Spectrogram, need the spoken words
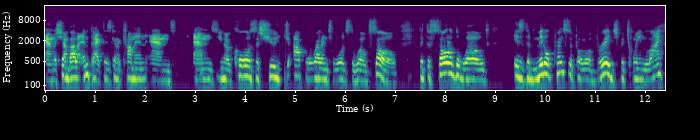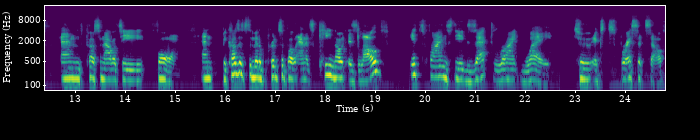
and the Shambhala impact is going to come in and and you know cause this huge upwelling towards the world soul. But the soul of the world is the middle principle or bridge between life and personality form. And because it's the middle principle and its keynote is love, it finds the exact right way to express itself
